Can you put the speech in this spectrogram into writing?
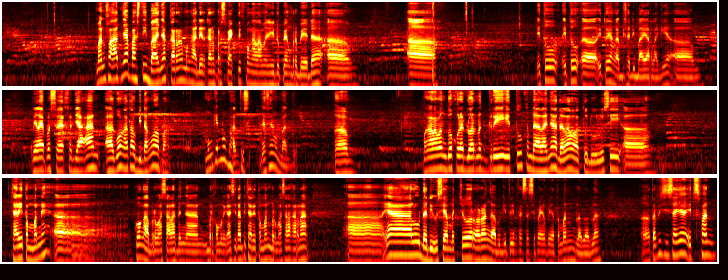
manfaatnya pasti banyak karena menghadirkan perspektif pengalaman hidup yang berbeda. Em, eh, itu itu eh, itu yang nggak bisa dibayar lagi ya. Em, nilai plus saya kerjaan, eh, gua nggak tahu bidang lo apa. Mungkin membantu sih, biasanya membantu. Em, pengalaman gue kuliah di luar negeri itu kendalanya adalah waktu dulu sih eh, cari temen ya. eh, gue nggak bermasalah dengan berkomunikasi, tapi cari teman bermasalah karena eh, ya lu udah di usia mature, orang nggak begitu investasi pengen punya teman, bla bla bla. Eh, tapi sisanya it's fun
